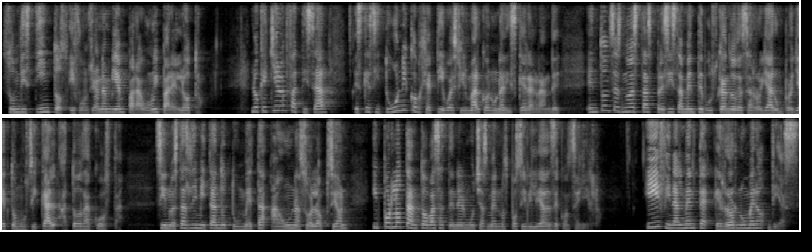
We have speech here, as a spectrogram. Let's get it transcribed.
son distintos y funcionan bien para uno y para el otro. Lo que quiero enfatizar es que si tu único objetivo es firmar con una disquera grande, entonces no estás precisamente buscando desarrollar un proyecto musical a toda costa, sino estás limitando tu meta a una sola opción y por lo tanto vas a tener muchas menos posibilidades de conseguirlo. Y finalmente, error número 10.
